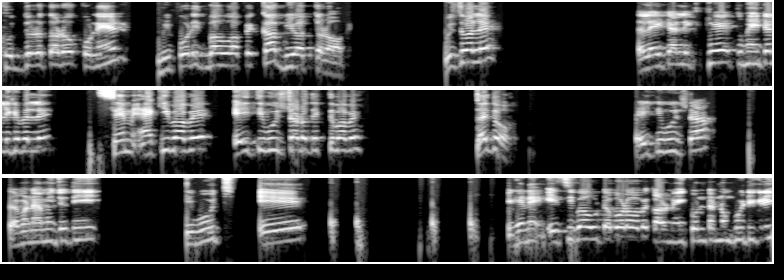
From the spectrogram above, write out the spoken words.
ক্ষুদ্রতর কোণের বিপরীত বাহু অপেক্ষা বৃহত্তর হবে। বুঝতে পারলে? তাহলে এইটা লিখে, তুমি এইটা লিখে ফেললে। সেম একই ভাবে এই ত্রিভুজটারও দেখতে পাবে। তাই তো? এই ত্রিভুজটা, তার মানে আমি যদি ত্রিভুজ এ এখানে এসি বাহুটা বড় হবে, কারণ এই কোণটা নব্বই ডিগ্রি।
